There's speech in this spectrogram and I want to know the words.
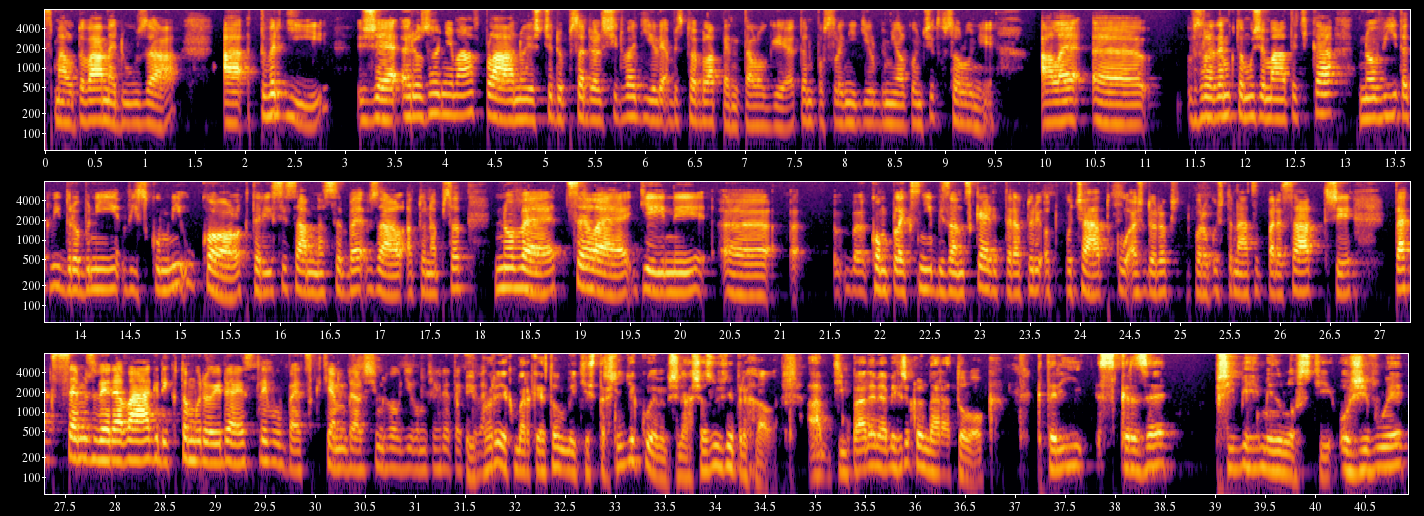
Smaltová medúza a tvrdí, že rozhodně má v plánu ještě dopsat další dva díly, aby to byla pentalogie. Ten poslední díl by měl končit v Soluni. Ale eh, vzhledem k tomu, že má teďka nový takový drobný výzkumný úkol, který si sám na sebe vzal a to napsat nové celé dějiny eh, eh, komplexní byzantské literatury od počátku až do rok, po roku 1453, tak jsem zvědavá, kdy k tomu dojde jestli vůbec k těm dalším dvou dílům těch detektivek. Výborně, jak Markéto, my ti strašně děkujeme, při náš čas už vyprchal. A tím pádem já bych řekl naratolog, který skrze příběhy minulosti oživuje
